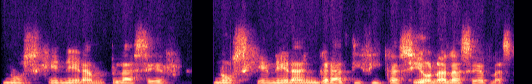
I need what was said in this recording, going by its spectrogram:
nos generan placer, nos generan gratificación al hacerlas.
